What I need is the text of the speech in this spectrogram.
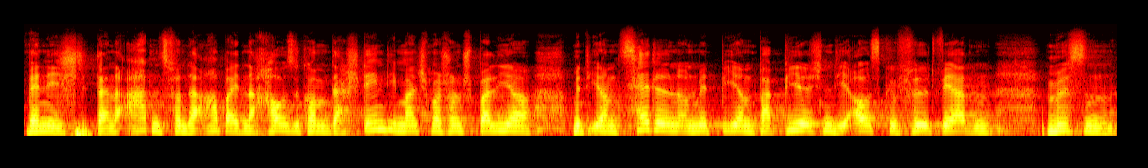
wenn ich dann abends von der Arbeit nach Hause komme. Da stehen die manchmal schon Spalier mit ihren Zetteln und mit ihren Papierchen, die ausgefüllt werden müssen.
